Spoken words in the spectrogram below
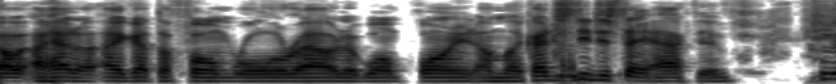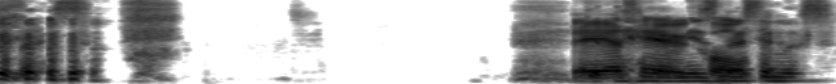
I had a I got the foam roller out at one point. I'm like I just need to stay active. They Get asked the Gerrit Cole. nice.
